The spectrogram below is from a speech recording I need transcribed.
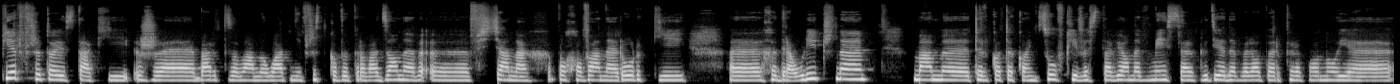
Pierwszy to jest taki, że bardzo mamy ładnie wszystko wyprowadzone, w ścianach pochowane rurki hydrauliczne. Mamy tylko te końcówki wystawione w miejscach, gdzie deweloper proponuje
